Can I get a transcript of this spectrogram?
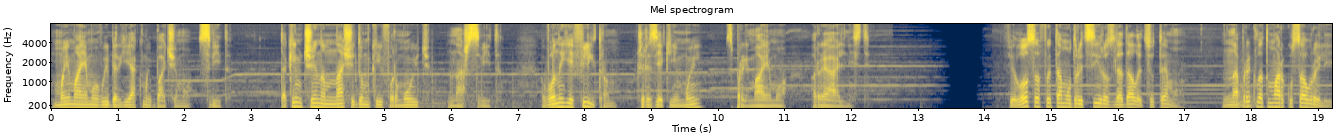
ми маємо вибір, як ми бачимо світ. Таким чином, наші думки формують наш світ. Вони є фільтром, через який ми сприймаємо реальність. Філософи та мудреці розглядали цю тему. Наприклад, Маркус Аурелій,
